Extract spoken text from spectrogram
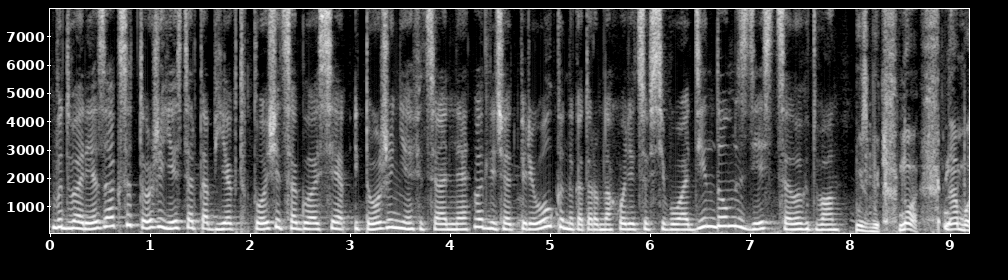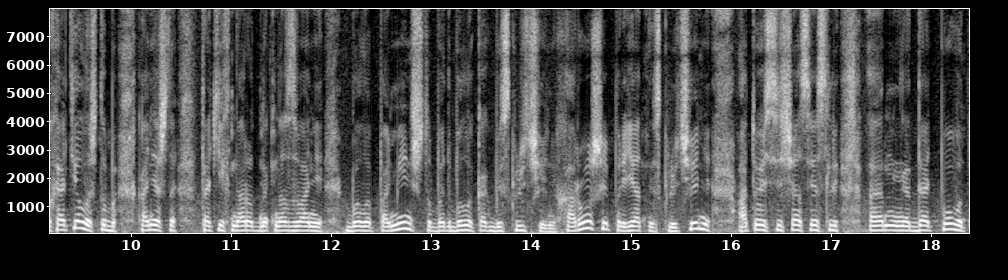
Во дворе ЗАГСа тоже есть арт-объект – площадь Согласия, и тоже неофициальная. В отличие от переулка, на котором находится всего один дом, здесь целых два. Пусть будет. Но нам бы хотелось, чтобы, конечно, таких народных названий было поменьше, чтобы это было как бы исключение. Хорошее, приятное исключение. А то сейчас, если э, дать повод,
